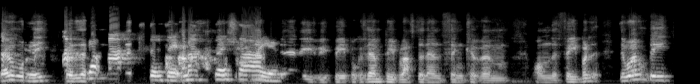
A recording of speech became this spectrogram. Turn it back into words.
Don't worry. Maths does it. Maths or science. These with people because then people have to then think of them on the feet. But there won't be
